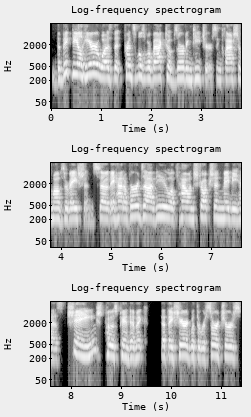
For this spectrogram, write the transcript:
The big deal here was that principals were back to observing teachers in classroom observation. So they had a bird's eye view of how instruction maybe has changed post pandemic that they shared with the researchers.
